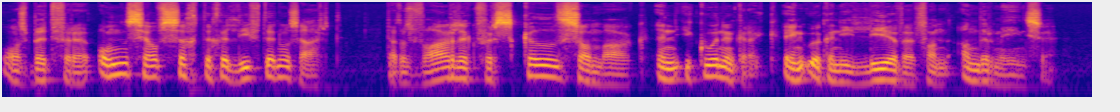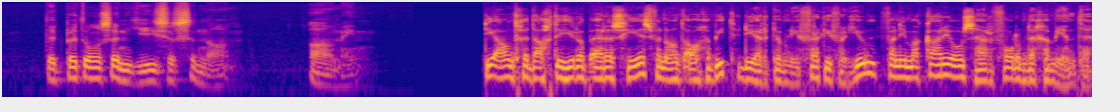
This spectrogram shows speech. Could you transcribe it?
Ons bid vir 'n onselfsugtige liefde in ons hart dat ons waarlik verskil sal maak in u koninkryk en ook in die lewe van ander mense. Dit bid ons in Jesus se naam. Amen. Die aandgedagte hier op RSG is vanaand aangebied deur Dominee Frikkie Viljoen van die Makarios Hervormde Gemeente.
